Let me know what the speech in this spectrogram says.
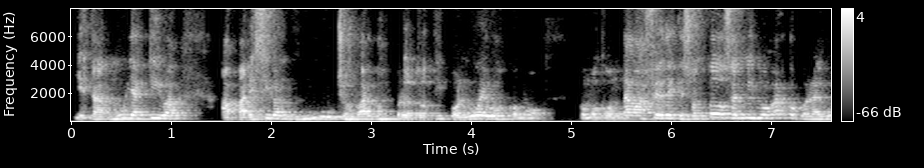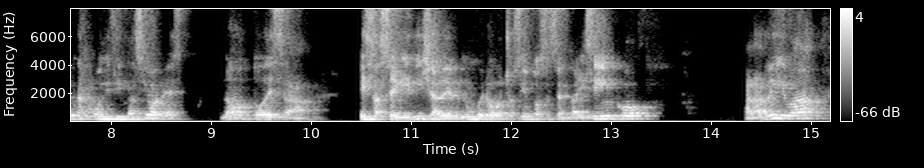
y está muy activa. Aparecieron muchos barcos prototipo nuevos, como, como contaba Fede, que son todos el mismo barco con algunas modificaciones, ¿no? Toda esa, esa seguidilla del número 865 para arriba.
